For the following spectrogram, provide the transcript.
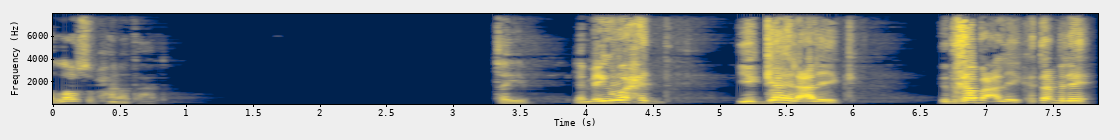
الله سبحانه وتعالى طيب لما يجي واحد يتجاهل عليك يتغاب عليك هتعمل إيه؟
